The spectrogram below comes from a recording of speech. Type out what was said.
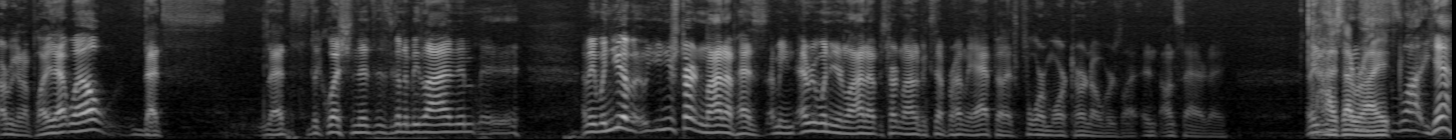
are we going to play that well? That's that's the question that is going to be lying. In, uh, I mean, when you have when your starting lineup has, I mean, everyone in your lineup, starting lineup except for Huntley Hatfield, has four more turnovers on Saturday. I mean, God, is that right? lot- Yeah,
